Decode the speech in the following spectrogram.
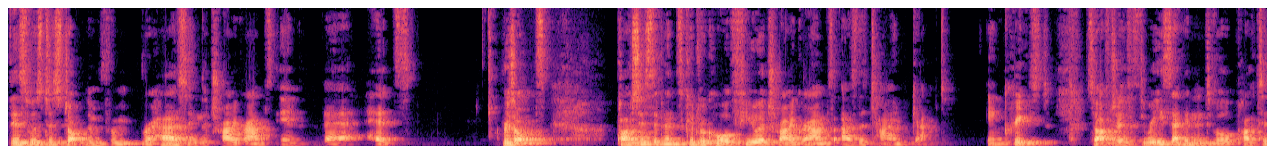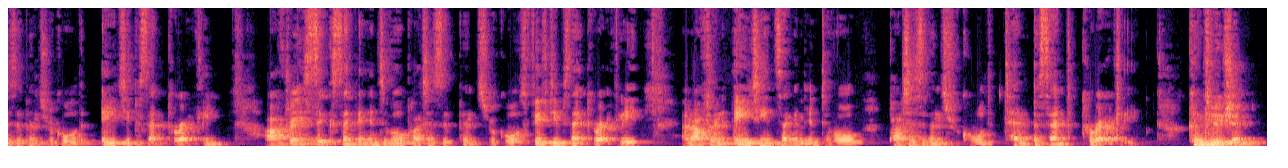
This was to stop them from rehearsing the trigrams in their heads. Results Participants could recall fewer trigrams as the time gap increased. So after a three second interval, participants recalled 80% correctly. After a six second interval, participants recalled 50% correctly. And after an 18 second interval, participants recalled 10% correctly. Conclusion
